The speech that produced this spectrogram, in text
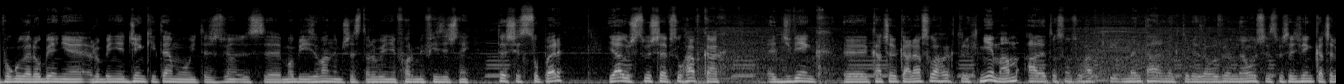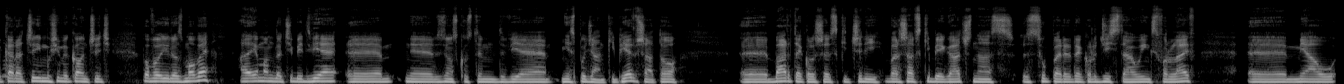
w ogóle robienie, robienie dzięki temu i też zmobilizowanym przez to robienie formy fizycznej też jest super. Ja już słyszę w słuchawkach dźwięk y, kaczerkara w słuchawkach, których nie mam, ale to są słuchawki mentalne, które założyłem na uszy, słyszę dźwięk kaczerkara, czyli musimy kończyć powoli rozmowę, ale ja mam dla ciebie dwie, y, y, w związku z tym dwie niespodzianki. Pierwsza to Bartek Olszewski, czyli warszawski biegacz, nasz super rekordzista Wings for Life, miał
